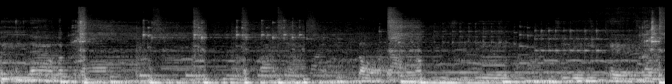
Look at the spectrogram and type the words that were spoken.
ปีแล้ว ต่อได้ครับมีซีดีซีดีนิเคครับ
